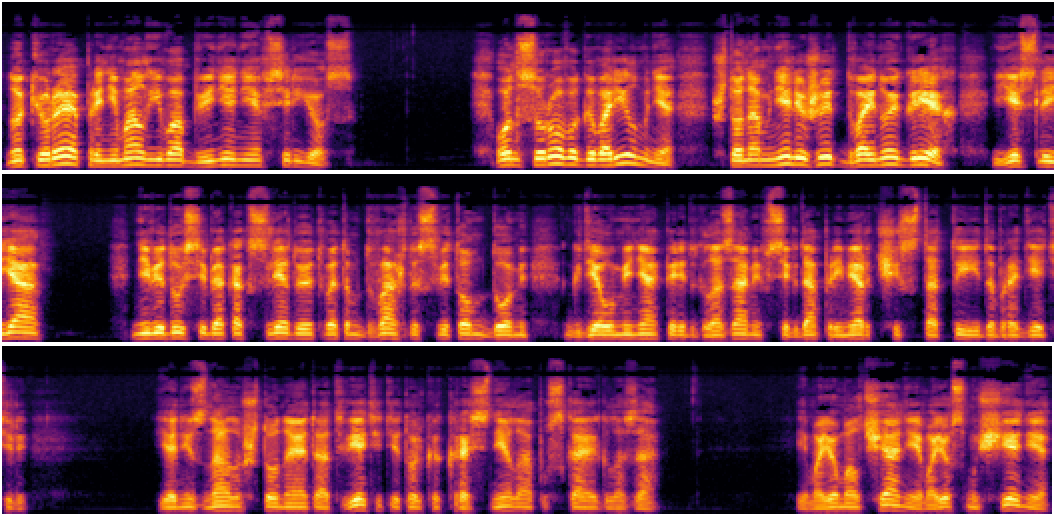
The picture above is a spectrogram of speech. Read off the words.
но Кюре принимал его обвинения всерьез. Он сурово говорил мне, что на мне лежит двойной грех, если я не веду себя как следует в этом дважды святом доме, где у меня перед глазами всегда пример чистоты и добродетели. Я не знала, что на это ответить, и только краснела, опуская глаза и мое молчание, мое смущение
